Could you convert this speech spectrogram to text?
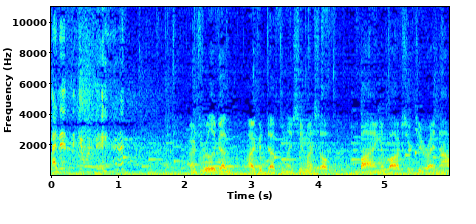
I didn't think it would be. And it's really good. I could definitely see myself buying a box or two right now.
